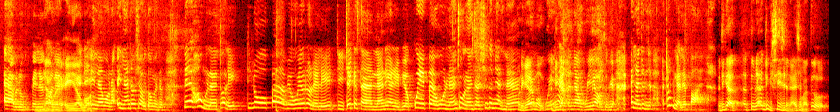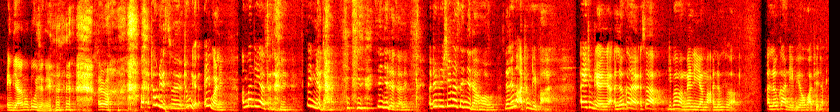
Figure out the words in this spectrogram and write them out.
အဲ့အဘလို့ပဲလမ်းခေါ်လဲအိမ်ရောက်ပေါ့အိမ်လမ်းပေါ့နော်အိမ်လမ်းတောက်လျှောက်တော့မယ်ဆိုတဲဟုတ်မလဲတွက်လေဒီလိုပတ်ပြီးဟိုရောက်တော့လေလေဒီကြိတ်ကဆန်လမ်းတွေကနေပြီးတော့ကိုယ်ပတ်ဟိုလမ်းချိုလမ်းချရှိသမျှလမ်းတကယ်မဟုတ်အဓိကတညဝေးအောင်ဆိုပြီးအဲ့လမ်းချိုအထုပ်တွေကလည်းပါတယ်အဓိကသူလည်းအတူရှိနေတယ်အဲ့ချိန်မှာသူ့ကိုအိမ်ပြန်မပို့ချင်နေအဲ့တော့အထုပ်တွေဆွဲအထုပ်တွေအဲ့မှာလေအမတ်တရဆိုတယ်လေစိတ်ညစ်တာစိတ်ညစ်တယ်ဆိုလေအတူတူရှိမှစိတ်ညစ်တာမဟုတ်ဘူးလက်ထဲမှာအထုပ်တွေပါတယ် အဲ့ထုတ်တယ်ကအလုတ်ကအစဒီဘက်မှာမက်လီယာမှာအလုတ်ဆိုတော့အလုတ်ကနေပြီးတော့ဟွာဖြစ်တယ်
